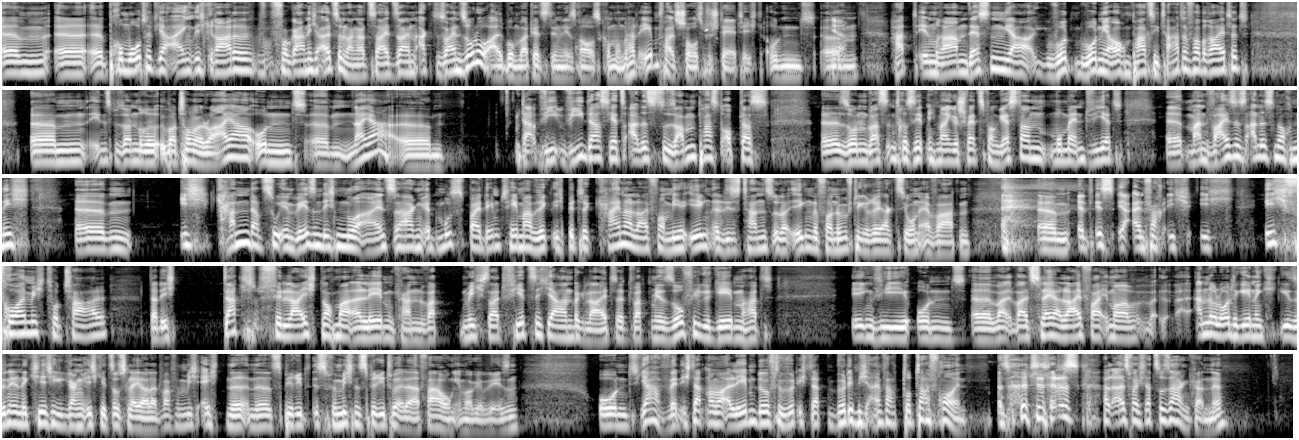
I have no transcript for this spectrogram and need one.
ähm, äh, äh, promotet ja eigentlich gerade vor gar nicht allzu langer Zeit sein, sein Soloalbum, was jetzt demnächst rauskommt und hat ebenfalls Shows bestätigt und ähm, ja. hat im Rahmen dessen ja wurden, wurden ja auch ein paar Zitate verbreitet, ähm, insbesondere über Tom Araya und ähm, naja, ähm, da, wie, wie das jetzt alles zusammenpasst, ob das äh, so ein Was interessiert mich mein Geschwätz von gestern Moment wird, äh, man weiß es alles noch nicht. Ähm, ich kann dazu im Wesentlichen nur eins sagen, es muss bei dem Thema wirklich bitte keinerlei von mir irgendeine Distanz oder irgendeine vernünftige Reaktion erwarten. ähm, es ist einfach, ich, ich, ich freue mich total, dass ich das vielleicht nochmal erleben kann, was mich seit 40 Jahren begleitet, was mir so viel gegeben hat irgendwie und äh, weil, weil Slayer live war immer, andere Leute gehen in, sind in eine Kirche gegangen, ich gehe zu Slayer. Das war für mich echt eine, eine Spirit, ist für mich eine spirituelle Erfahrung immer gewesen. Und ja, wenn ich das nochmal erleben dürfte, würde ich, würd ich mich einfach total freuen. Also, das ist halt alles, was ich dazu sagen kann, ne?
